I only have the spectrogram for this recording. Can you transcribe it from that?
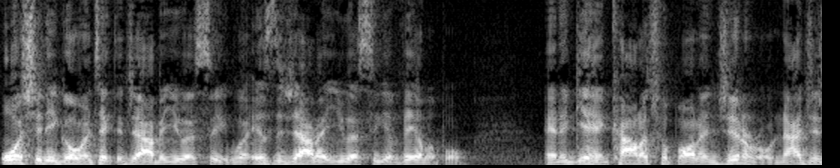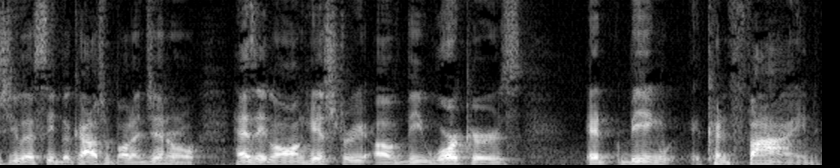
or should he go and take the job at USC? Well, is the job at USC available? And again, college football in general, not just USC, but college football in general, has a long history of the workers being confined.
